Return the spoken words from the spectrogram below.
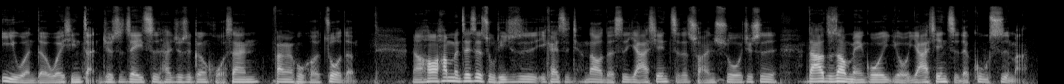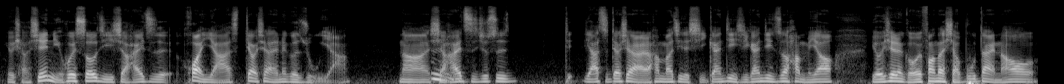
译文的微型展，就是这一次他就是跟火山贩卖铺合作的。然后他们这次主题就是一开始讲到的是牙仙子的传说，就是大家都知道美国有牙仙子的故事嘛，有小仙女会收集小孩子换牙掉下来那个乳牙，那小孩子就是牙齿掉下来了，他们要记得洗干净，洗干净之后他们要有一些人可能会放在小布袋，然后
